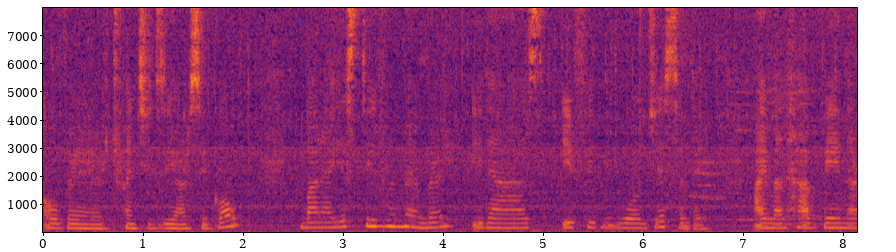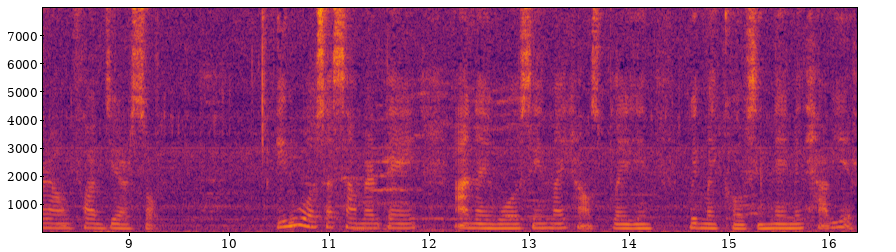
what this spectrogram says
over 20 years ago but I still remember it as if it was yesterday. I might have been around five years old. It was a summer day, and I was in my house playing with my cousin named Javier.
